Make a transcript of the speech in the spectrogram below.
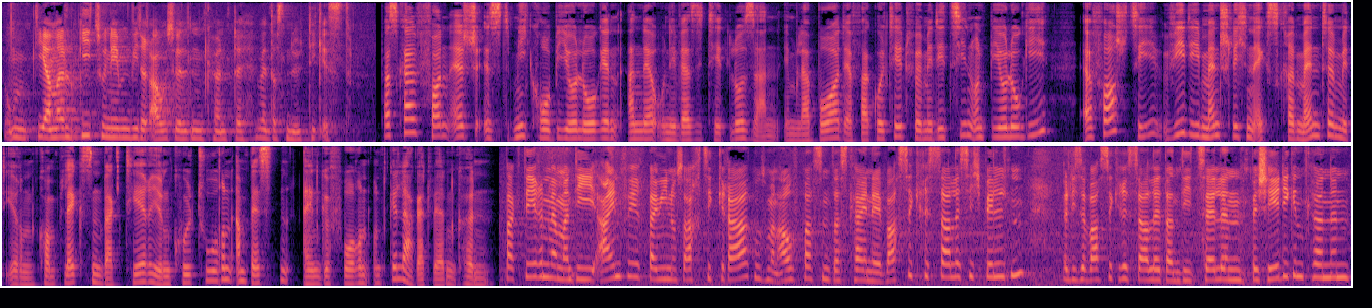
um die Analogie zu nehmen, wieder ausbilden könnte, wenn das nötig ist. Pascal von Esch ist Mikrobiologin an der Universität Lausanne im Labor der Fakultät für Medizin und Biologie erforscht sie, wie die menschlichen Exkremente mit ihren komplexen Bakterienkulturen am besten eingefroren und gelagert werden können. Bakterien, wenn man die einfriert bei minus 80 Grad, muss man aufpassen, dass keine Wasserkristalle sich bilden, weil diese Wasserkristalle dann die Zellen beschädigen können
